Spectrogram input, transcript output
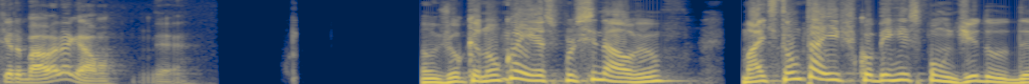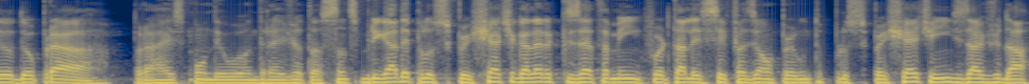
Kerbal é legal. É. É um jogo que eu não conheço, por sinal, viu? Mas então tá aí, ficou bem respondido, deu, deu pra, pra responder o André J. Santos. Obrigado aí pelo superchat. A galera que quiser também fortalecer e fazer uma pergunta pro superchat, ainda ajudar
